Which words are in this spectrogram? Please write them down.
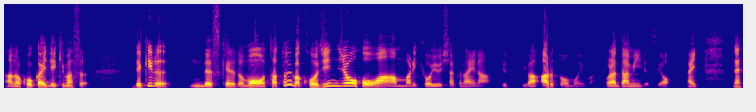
あの公開できます。できるんですけれども、例えば個人情報はあんまり共有したくないなっていう時があると思います。これはダミーですよ。はい。ね、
